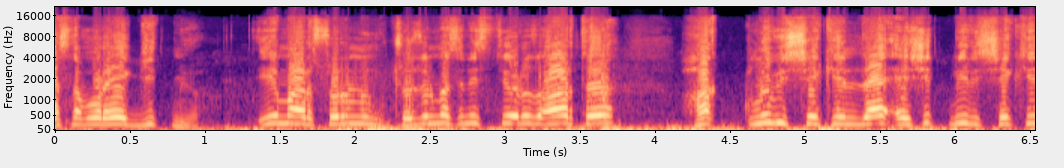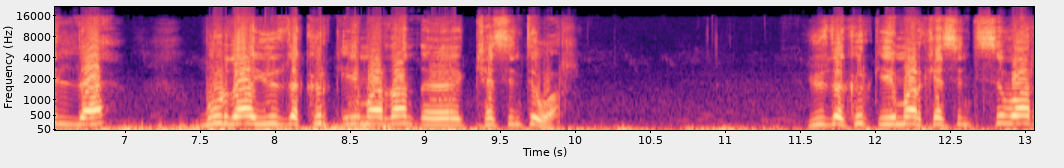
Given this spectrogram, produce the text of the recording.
esnaf oraya gitmiyor. İmar sorunun çözülmesini istiyoruz. Artı haklı bir şekilde, eşit bir şekilde burada yüzde 40 imardan e, kesinti var. Yüzde 40 imar kesintisi var.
